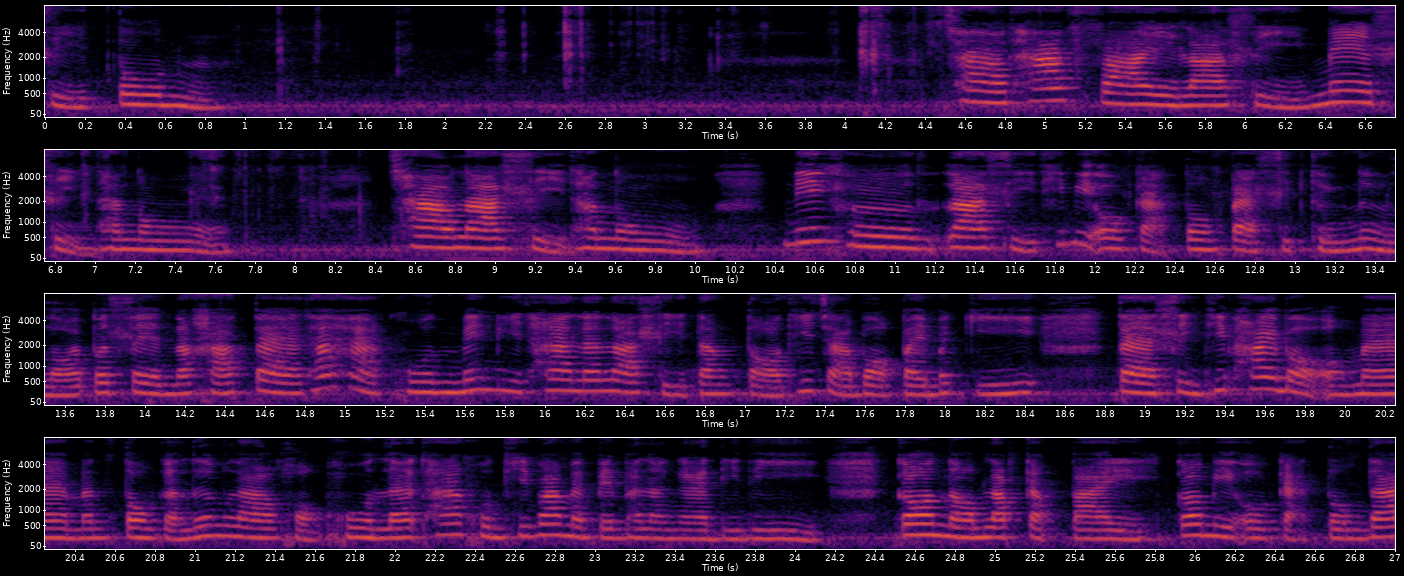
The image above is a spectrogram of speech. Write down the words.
ศีตุล ชาวธาตุไฟ ราศีเมษสิงห์ธนู ชาวราศีธนู นี่คือราศีที่มีโอกาสตรง 80-100%นะคะ แต่ถ้าหากคุณไม่มีธาตุและราศีดังต่อที่จ๋าบอกไปเมื่อกี้ แต่สิ่งที่ไพ่บอกออกมา มันตรงกับเรื่องราวของคุณ และถ้าคุณคิดว่ามันเป็นพลังงานดีๆ ก็น้อมรับกลับไป ก็มีโอกาสตรงได้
